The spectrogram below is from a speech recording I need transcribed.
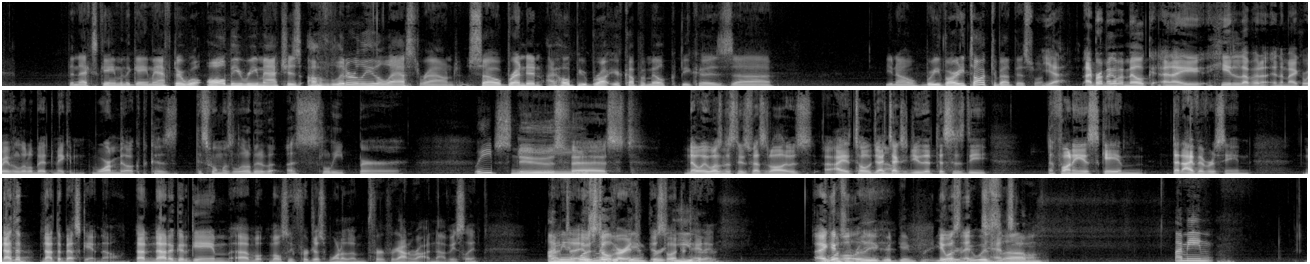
the next game, and the game after will all be rematches of literally the last round. So, Brendan, I hope you brought your cup of milk because, uh, you know, we've already talked about this one. Yeah, I brought my cup of milk and I heated it up in, in the microwave a little bit to make it warm milk because this one was a little bit of a, a sleeper. Snooze fest. No, it wasn't a snooze fest at all. It was. I told you. I texted you that this is the the funniest game that I've ever seen. Not the not the best game though. Not not a good game. Uh, mostly for just one of them for Forgotten Rotten, obviously. I But, mean, uh, it was wasn't still a good very. game it was still either. entertaining. I It wasn't well, really a good game for either. It wasn't It was, intense at all. um, I mean,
